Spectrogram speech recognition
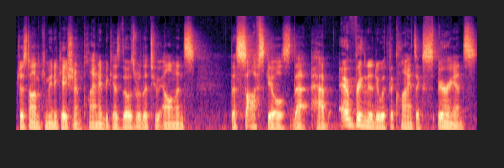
just on communication and planning because those were the two elements, the soft skills that have everything to do with the client's experience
